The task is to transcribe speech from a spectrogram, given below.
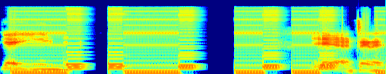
Yay! Yeah, did it.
